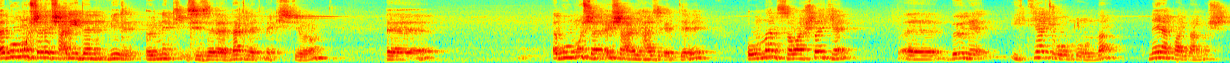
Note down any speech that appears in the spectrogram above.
Ebu Musa Eş'ari'den bir örnek sizlere nakletmek istiyorum. Ee, Ebu Musa Eş'ari Hazretleri onlar savaştayken e, böyle ihtiyaç olduğunda ne yaparlarmış?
